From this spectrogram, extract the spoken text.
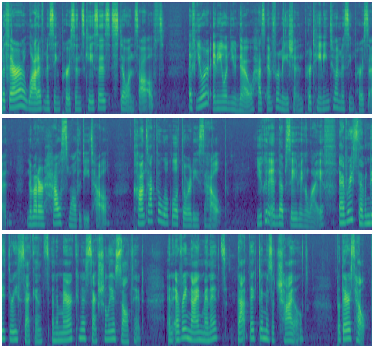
but there are a lot of missing persons cases still unsolved. If you or anyone you know has information pertaining to a missing person, no matter how small the detail, contact the local authorities to help. You could end up saving a life. Every 73 seconds, an American is sexually assaulted, and every nine minutes, that victim is a child. But there's help.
